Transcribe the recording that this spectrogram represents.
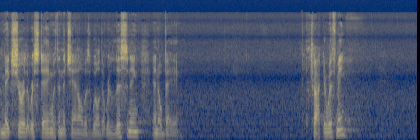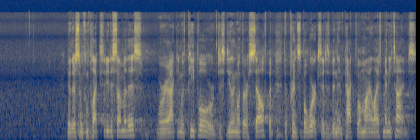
to make sure that we're staying within the channel of His will, that we're listening and obeying. Tracking with me? You know, there's some complexity to some of this. When we're interacting with people, we're just dealing with ourselves, but the principle works. It has been impactful in my life many times.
